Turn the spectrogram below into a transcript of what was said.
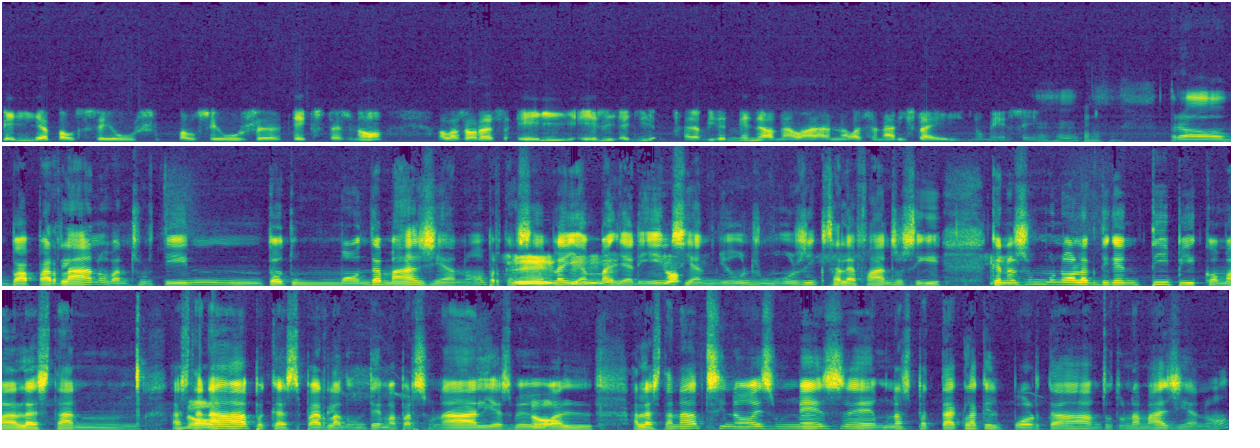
vetlla pels seus, pels seus eh, textos, no? Aleshores, ell, ell, ell evidentment, a l'escenari està ell només. Sí. Uh -huh. Uh -huh però va parlant o van sortint tot un món de màgia, no? Perquè sí, sembla sí. hi ha ballarins, jo... hi ha lluns, músics, elefants, o sigui, que sí. no és un monòleg, diguem, típic com a l'stand-up, no. que es parla d'un tema personal i es veu no. el, a l'stand-up, sinó és més eh, un espectacle que el porta amb tota una màgia, no?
